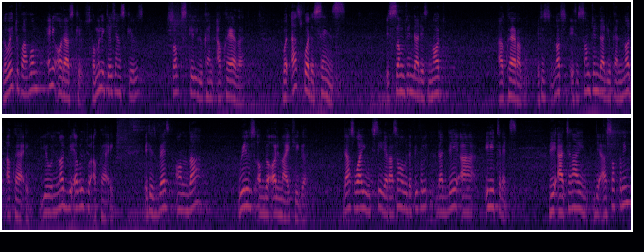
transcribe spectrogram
the way to perform any other skills communication skills soft skill you can acquire that. But as for the sense it's something that is not acquirable. It is not it is something that you cannot acquire it. You will not be able to acquire it. It is based on the wills of the almighty god that's why you would see there are some of the people that they are illiterate they are trying they are suffering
